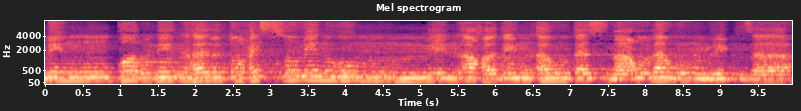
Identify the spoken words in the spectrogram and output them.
من قرن هل تحس منهم من أحد أو تسمع لهم ركزا؟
